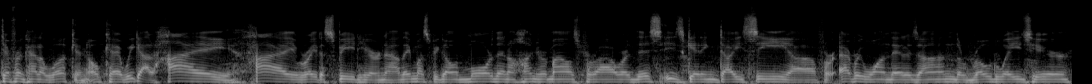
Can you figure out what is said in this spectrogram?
different kind of look. And okay, we got high, high rate of speed here now. They must be going more than 100 miles per hour. This is getting dicey uh, for everyone that is on the roadways here.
